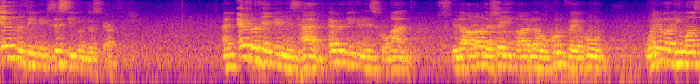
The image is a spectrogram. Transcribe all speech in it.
everything existing on this earth. And everything in his hand, everything in his command. إذا أراد شيء قال له كن فيكون. Whenever he wants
